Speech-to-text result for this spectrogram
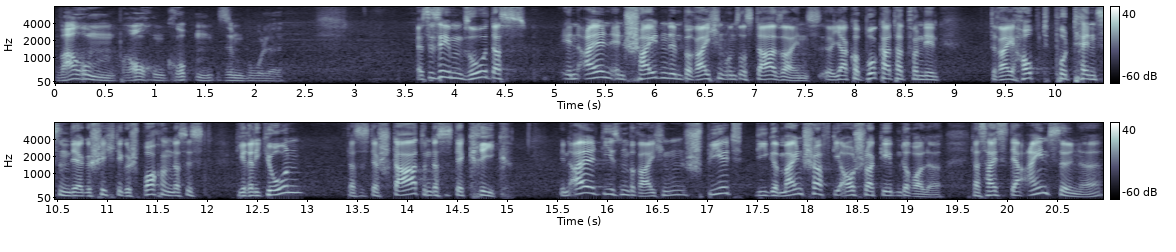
Warum brauchen Gruppen Symbole? Es ist eben so, dass in allen entscheidenden Bereichen unseres Daseins, äh, Jakob Burckhardt hat von den drei Hauptpotenzen der Geschichte gesprochen. Das ist die Religion, das ist der Staat und das ist der Krieg. In all diesen Bereichen spielt die Gemeinschaft die ausschlaggebende Rolle. Das heißt, der Einzelne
